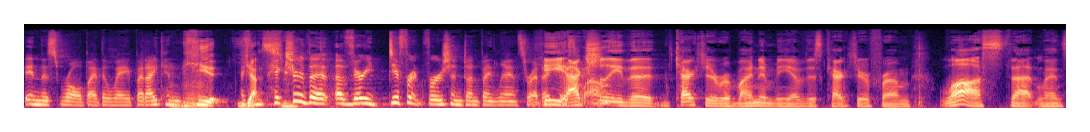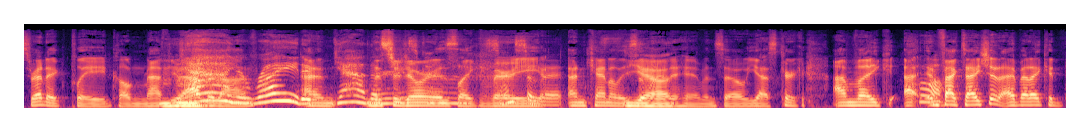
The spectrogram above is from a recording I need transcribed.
in this role, by the way, but I can, He, I can yes, picture the a very different version done by Lance Reddick. He as well. actually, the character reminded me of this character from Lost that Lance Reddick played called Matthew Mm-hmm. Abaddon. Yeah, you're right. It- and yeah, there Mr. is Door kinda is like very of it. uncannily similar Yeah. to him, and so yes, Kirk. I'm like, uh, Huh. in fact, I should. I bet I could.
